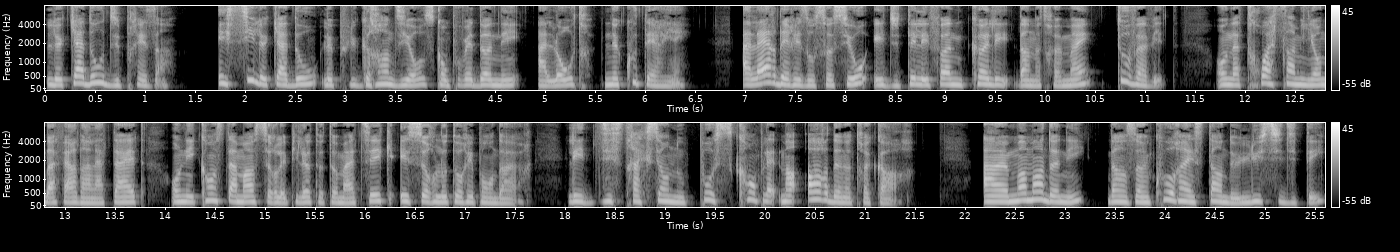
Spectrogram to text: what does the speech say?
Le cadeau du présent. Et si le cadeau le plus grandiose qu'on pouvait donner à l'autre ne coûtait rien? À l'ère des réseaux sociaux et du téléphone collé dans notre main, tout va vite. On a 300 millions d'affaires dans la tête, on est constamment sur le pilote automatique et sur l'autorépondeur. Les distractions nous poussent complètement hors de notre corps. À un moment donné, dans un court instant de lucidité,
